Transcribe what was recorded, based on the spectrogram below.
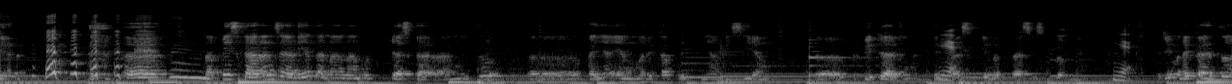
ya. uh, tapi sekarang saya lihat anak-anak muda sekarang itu uh, banyak yang mereka punya misi yang uh, berbeda dengan iya. generasi-generasi sebelumnya. Yeah. Jadi mereka itu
